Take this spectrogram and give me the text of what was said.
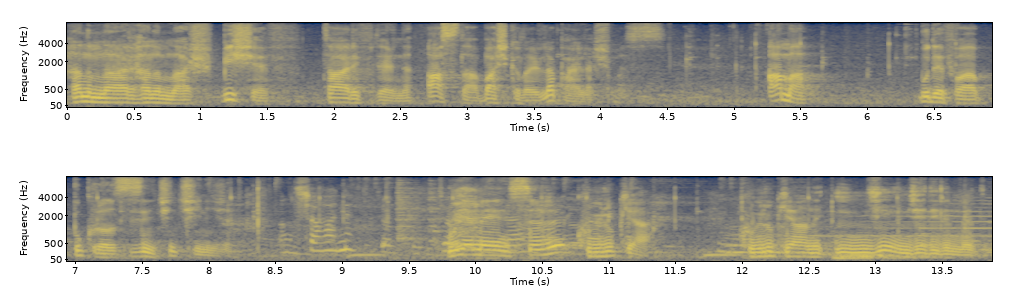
hanımlar, hanımlar, bir şef tariflerini asla başkalarıyla paylaşmaz. Ama bu defa bu kuralı sizin için çiğneyeceğim. Şahane. Bu yemeğin sırrı kuyruk yağı. Kuyruk yağını ince ince dilimledim.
